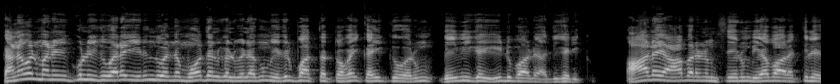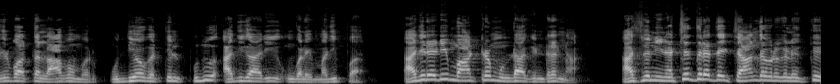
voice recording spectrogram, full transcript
கணவன் மனைவிக்குள் இதுவரை இருந்து வந்த மோதல்கள் விலகும் எதிர்பார்த்த தொகை கைக்கு வரும் தெய்வீக ஈடுபாடு அதிகரிக்கும். ஆடை ஆபரணம் சேரும் வியாபாரத்தில் எதிர்பார்த்த லாபம் வரும். உத்தியோகத்தில் புது அதிகாரி உங்களை மதிப்பார். அதிரடி மாற்றம் உண்டாகின்ற நான் அஸ்வினி நட்சத்திரத்தை சார்ந்தவர்களுக்கு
